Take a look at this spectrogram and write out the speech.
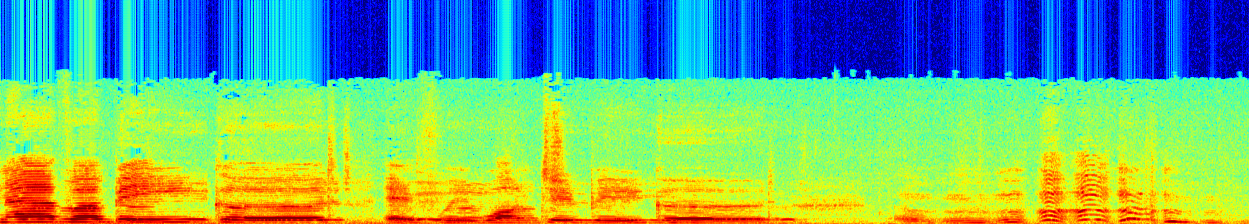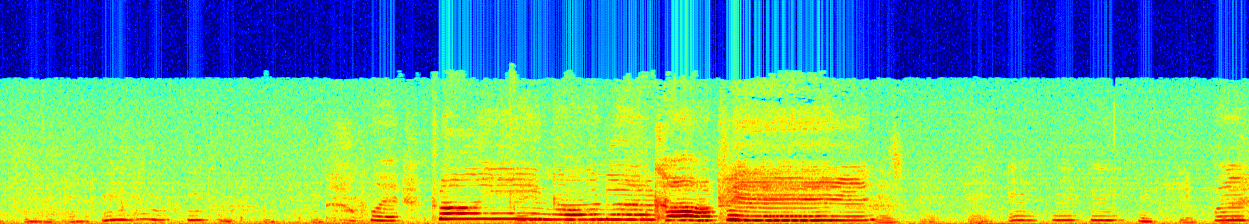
never be good if we want to be good. We're flying on the carpet. We're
